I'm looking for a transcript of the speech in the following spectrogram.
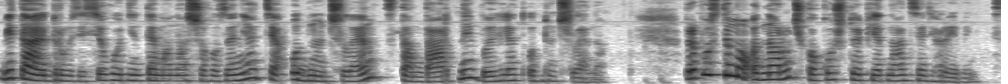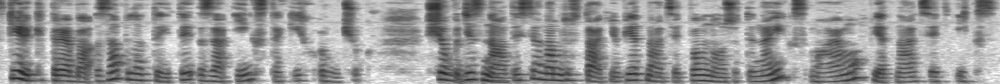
Вітаю, друзі! Сьогодні тема нашого заняття одночлен, стандартний вигляд одночлена. Припустимо, одна ручка коштує 15 гривень. Скільки треба заплатити за х таких ручок? Щоб дізнатися, нам достатньо 15 помножити на х, маємо 15х.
